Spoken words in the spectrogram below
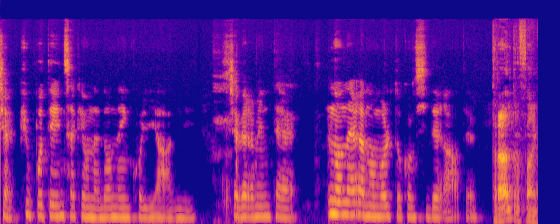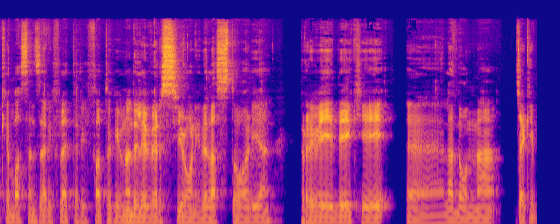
cioè, più potenza che una donna in quegli anni, cioè veramente non erano molto considerate. Tra l'altro fa anche abbastanza riflettere il fatto che una delle versioni della storia prevede che eh, la donna, cioè che,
